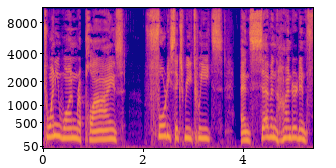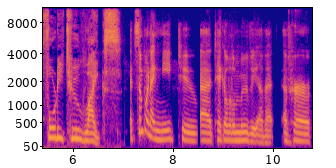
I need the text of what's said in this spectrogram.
21 replies, 46 retweets, and 742 likes. At some point, I need to uh, take a little movie of it, of her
